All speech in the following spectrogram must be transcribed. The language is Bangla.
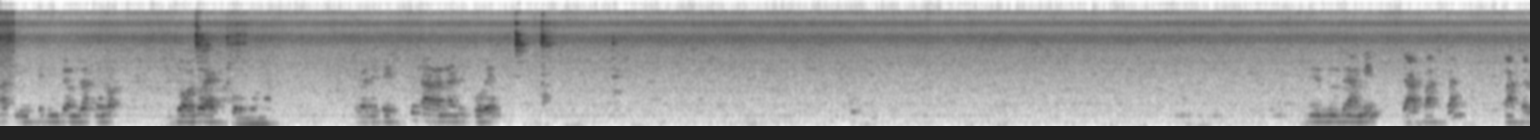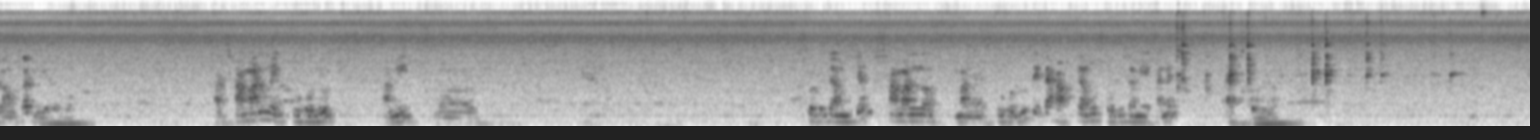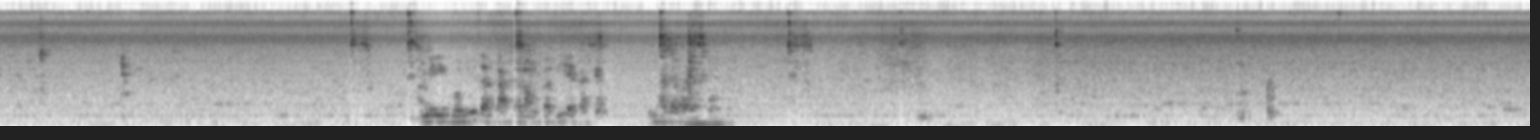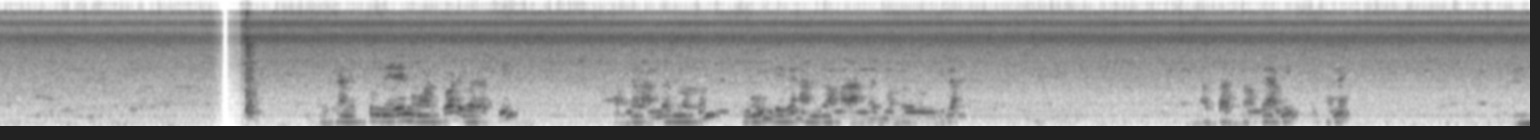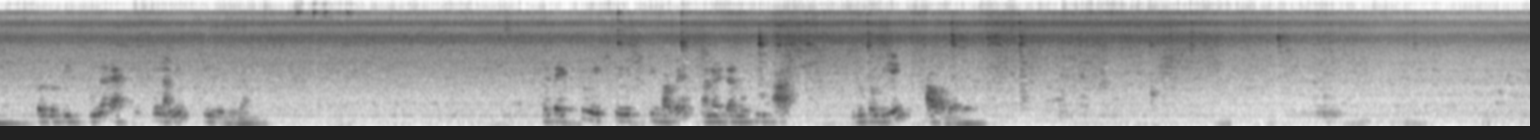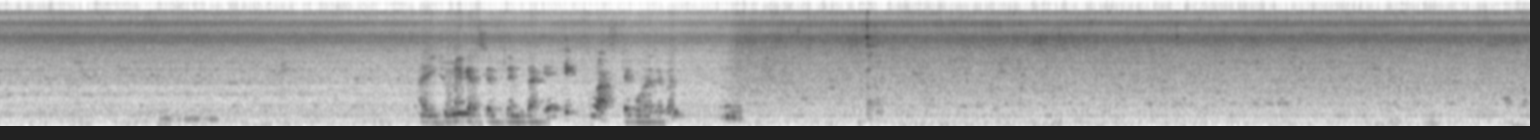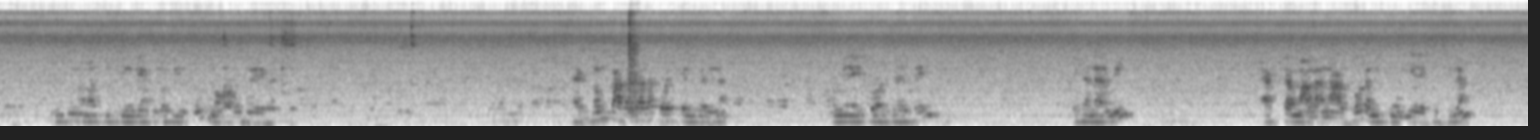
আর এতে কিন্তু আমরা কোনো জলও অ্যাড করব না। এবার এটা একটু নাড়ানাড়ি করে এর মধ্যে আমি চার পাঁচটা কাঁচা লঙ্কা দিয়ে দেবো। আর সামান্য একটু হলুদ আমি ছোটো চামচে সামান্য মানে একটু হলুদ, এটা হাফ চামচ হলুদ আমি এখানে অ্যাড করলাম। আমি হলুদ আর কাঁচা লঙ্কা দিয়ে এটাকে ভাজা ভাজা করব। এখানে একটু নেড়ে নেওয়ার পর এবার আপনি আপনার আন্দাজ মতন নুন দেবেন, আমিও আমার আন্দাজ মতন নুন দিলাম। আর তার সঙ্গে আমি এখানে ছোটো টিস্পুনের এক টিস্পুন আমি চিনি দিলাম। এটা একটু মিষ্টি মিষ্টি হবে, কারণ এটা রুটি ভাত, দুটো দিয়েই খাওয়া যাবে। আর এই সময় গ্যাসের ফ্লেমটাকে একটু আস্তে করে দেবেন। দেখুন আমার চিচিঙ্গেগুলো কিন্তু নরম হয়ে গেছে। একদম কাদা কাদা করে ফেলবেন না। আমি এই পর্যায়েতেই এখানে আমি একটা মালা নারকোল আমি কুড়িয়ে রেখেছিলাম,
